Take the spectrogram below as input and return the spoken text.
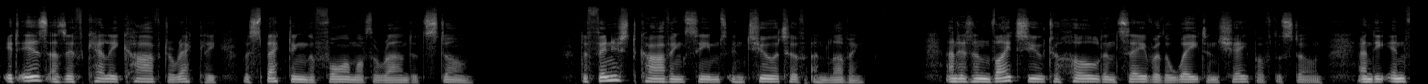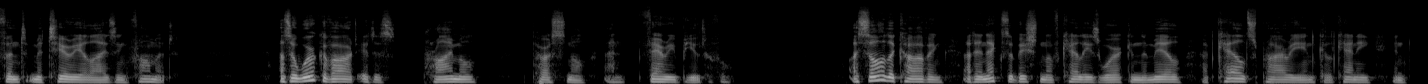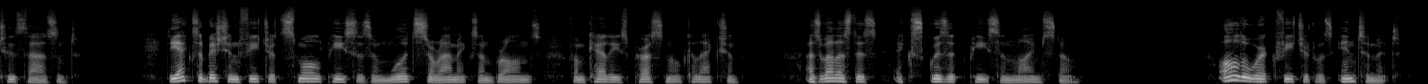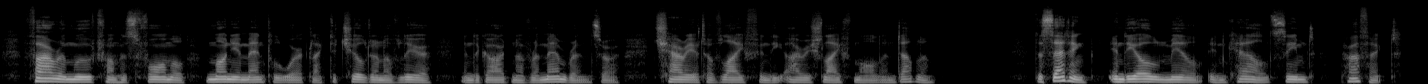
It is as if Kelly carved directly, respecting the form of the rounded stone. The finished carving seems intuitive and loving, and it invites you to hold and savour the weight and shape of the stone and the infant materializing from it. As a work of art, it is primal, personal, and very beautiful. I saw the carving at an exhibition of Kelly's work in the mill at Kells Priory in Kilkenny in 2000. The exhibition featured small pieces in wood, ceramics, and bronze from Kelly's personal collection, as well as this exquisite piece in limestone. All the work featured was intimate, far removed from his formal, monumental work like The Children of Lir in the Garden of Remembrance or Chariot of Life in the Irish Life Mall in Dublin. The setting in the old mill in Kells seemed perfect.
